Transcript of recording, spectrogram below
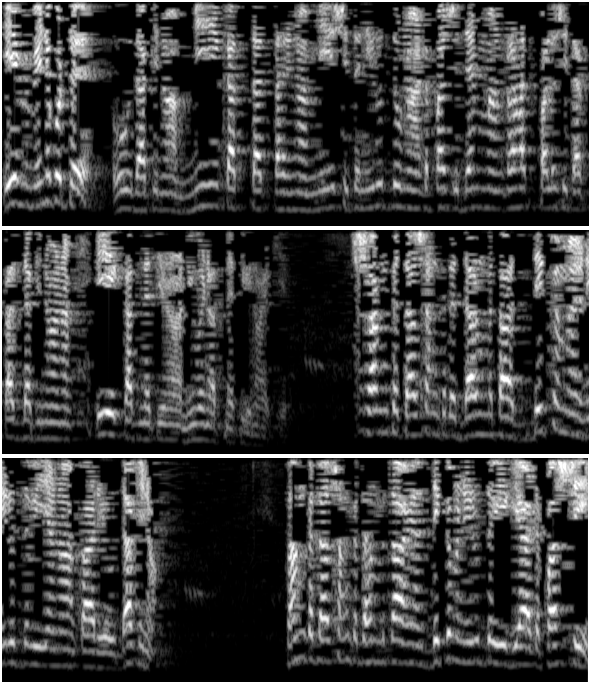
එහෙම වෙනකොට ඔහු දකිනවා මේකත් අත්හරිනවා මේ සිත නිරුද්ධ වුණාට පස්සේ දැන් මං රහත් ඵල සිතක් අත්දකින්නවා නම් ඒකත් නැති වෙනවා නිවනත් නැති වෙනවා කියන. සංකත අසංකත ධර්මතා දෙකම නිරුද්ධ වී යන ආකාරය දකිනවා. සංකත අසංකත ධර්මතාවයන් දෙකම නිරුද්ධ වී ගියාට පස්සේ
